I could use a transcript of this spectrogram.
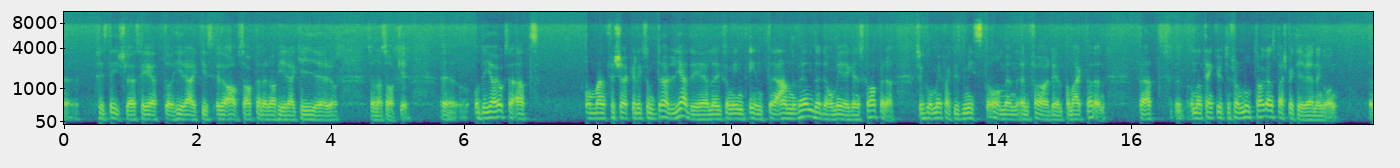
eh, prestigelöshet och hierarkis, eller avsaknaden av hierarkier och sådana saker. Eh, och det gör ju också att om man försöker liksom dölja det eller liksom in, inte använder de egenskaperna så går man ju faktiskt miste om en, en fördel på marknaden. För att eh, om man tänker utifrån mottagarens perspektiv än en gång. Eh,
